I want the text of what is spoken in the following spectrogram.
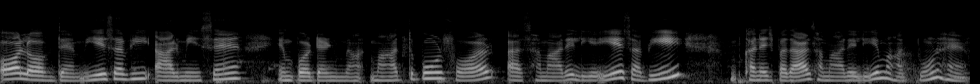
ऑल ऑफ़ देम ये सभी आर्मीस हैं इम्पोर्टेंट महत्वपूर्ण फॉर अस हमारे लिए। ये सभी खनिज पदार्थ हमारे लिए महत्वपूर्ण हैं।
